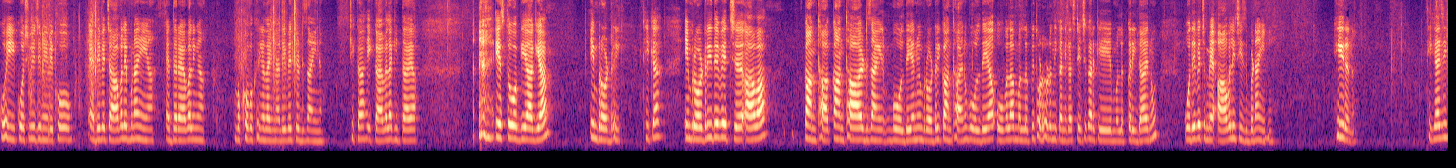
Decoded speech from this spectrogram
ਕੋਈ ਕੁਛ ਵੀ ਜਿਵੇਂ ਵੇਖੋ, ਇਹਦੇ ਵਿੱਚ ਆਹ ਵਾਲੇ ਬਣਾਏ ਆ, ਇੱਧਰ ਇਹ ਵਾਲੀਆਂ, ਵੱਖੋ ਵੱਖਰੀਆਂ ਲਾਈਨਾਂ ਦੇ ਵਿੱਚ ਡਿਜ਼ਾਈਨ ਠੀਕ ਆ? ਇੱਕ ਆਹ ਵਾਲਾ ਕੀਤਾ ਆ। ਇਸ ਤੋਂ ਅੱਗੇ ਆ ਗਿਆ ਐਮਬ੍ਰੋਇਡਰੀ ਠੀਕ ਹੈ ਐਮਬ੍ਰੋਇਡਰੀ ਦੇ ਵਿੱਚ ਆ ਵਾ, ਕਾਂਥਾ ਕਾਂਥਾ ਡਿਜ਼ਾਈਨ ਬੋਲਦੇ ਆ ਇਹਨੂੰ ਐਮਬ੍ਰੋਇਡਰੀ ਕਾਂਥਾ ਇਹਨੂੰ ਬੋਲਦੇ ਆ। ਉਹ ਵਾਲਾ ਮਤਲਬ ਵੀ ਥੋੜਾ ਥੋੜਾ ਨਿੱਕਾ ਨਿੱਕਾ ਸਟਿਚ ਕਰਕੇ ਮਤਲਬ ਕਰੀਦਾ ਇਹਨੂੰ। ਉਹਦੇ ਵਿੱਚ ਮੈਂ ਆਹ ਵਾਲੀ ਚੀਜ਼ ਬਣਾਈ ਸੀ, ਹਿਰਨ, ਠੀਕ ਹੈ ਜੀ?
